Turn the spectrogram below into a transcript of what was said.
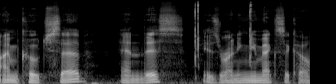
I'm Coach Seb, and this is Running New Mexico.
